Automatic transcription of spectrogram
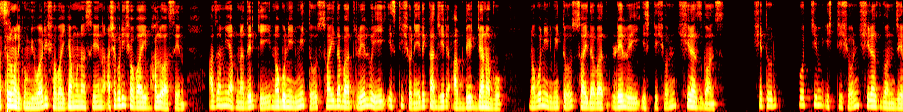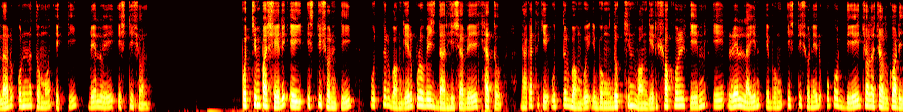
আসসালামু আলাইকুম ভিউয়ারি সবাই কেমন আছেন? আশা করি সবাই ভালো আছেন। আজ আমি আপনাদেরকে নবনির্মিত সয়দাবাদ রেলওয়ে স্টেশনের কাজের আপডেট জানাব। নবনির্মিত সয়দাবাদ রেলওয়ে স্টেশন সিরাজগঞ্জ। সেতুর পশ্চিম স্টেশন সিরাজগঞ্জ জেলার অন্যতম একটি রেলওয়ে স্টেশন। পশ্চিম পাশের এই স্টেশনটি উত্তরবঙ্গের প্রবেশদ্বার হিসাবে খ্যাত। ঢাকা থেকে উত্তরবঙ্গ এবং দক্ষিণবঙ্গের সকল ট্রেন এ রেল লাইন এবং স্টেশনের উপর দিয়ে চলাচল করে।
